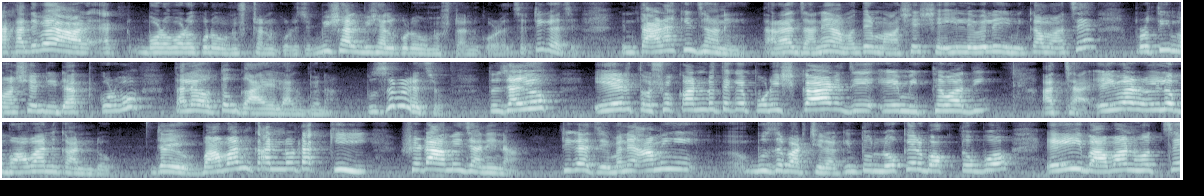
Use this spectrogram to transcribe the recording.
টাকা দেবে আর এক বড় বড় করে অনুষ্ঠান করেছে, বিশাল বিশাল করে অনুষ্ঠান করেছে, ঠিক আছে? কিন্তু তারা কি জানে? তারা জানে আমাদের মাসে সেই লেভেলে ইনকাম আছে, প্রতি মাসে ডিডাক্ট করব, তাহলে অত গায়ে লাগবে না, বুঝতে পেরেছ? তো যাই হোক, এর তোষকাণ্ড থেকে পরিষ্কার যে এ মিথ্যেবাদী। আচ্ছা এইবার রইল বাবান কাণ্ড যাই হোক বাবান কাণ্ডটা কি? সেটা আমি জানি না, ঠিক আছে? মানে আমি বুঝতে পারছি না, কিন্তু লোকের বক্তব্য, এই বাবান হচ্ছে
